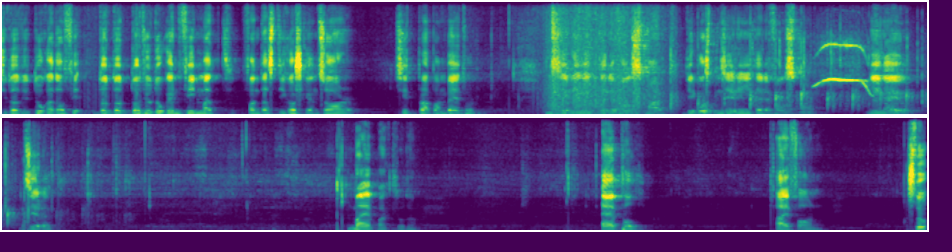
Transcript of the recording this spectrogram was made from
që do t'ju duken filmat fantastiko-shkencorë si të prapambetur. Nxirrni një telefon smart, dikush të nxjerrë një telefon smart. Një nga ju, nxirre. Ma jep pak, të lutem. Apple. iPhone. Kështu?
